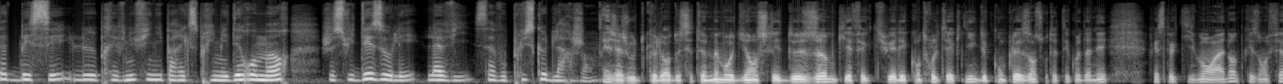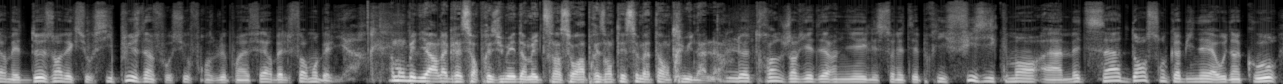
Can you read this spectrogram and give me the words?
Tête baissée, le prévenu finit par exprimer des remords. Je suis désolé, la vie, ça vaut plus que de l'argent. Et j'ajoute que lors de cette même audience, les deux hommes qui effectuaient les contrôles techniques de complaisance ont été condamnés respectivement à un an de prison ferme et deux ans avec sursis. Plus d'infos sur francebleu.fr, Belfort-Montbéliard. À Montbéliard, l'agresseur présumé d'un médecin sera présenté ce matin en tribunal. Le 30 janvier dernier, il s'en était pris physiquement à un médecin dans son cabinet à Audincourt.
